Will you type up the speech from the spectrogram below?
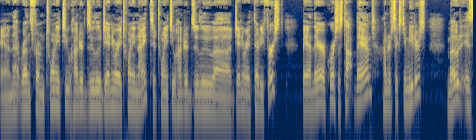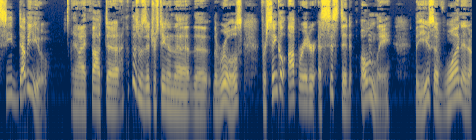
and that runs from 2200 Zulu January 29th to 2200 Zulu uh, January 31st. Band there, of course, is top band, 160 meters. Mode is CW. And I thought, uh, I thought this was interesting in the, the, the rules for single operator assisted only The use of one and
